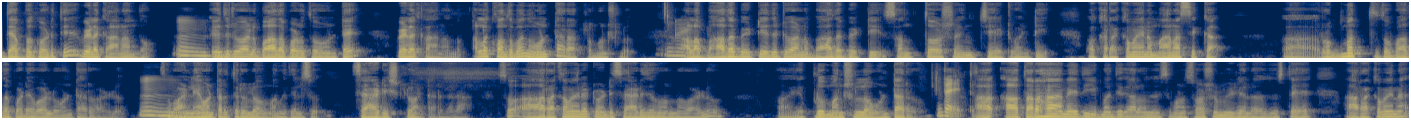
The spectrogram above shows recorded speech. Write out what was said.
దెబ్బ కొడితే వీళ్ళకి ఆనందం. ఎదుటి వాళ్ళు బాధపడుతూ ఉంటే వీళ్ళకి ఆనందం. అలా కొంతమంది ఉంటారు అట్లా మనుషులు. అలా బాధ పెట్టి ఎదుటి వాళ్ళని బాధ పెట్టి సంతోషించేటువంటి ఒక రకమైన మానసిక రుగ్మతతో బాధపడే వాళ్ళు ఉంటారు వాళ్ళు. సో వాళ్ళని ఏమంటారు తెలుగులో? మనకు తెలుసు. శాడిస్టులు అంటారు కదా. సో ఆ రకమైనటువంటి శాడిజం ఉన్న వాళ్ళు ఎప్పుడూ మనుషుల్లో ఉంటారు. ఆ- తరహా అనేది ఈ మధ్యకాలం చూస్తే మనం సోషల్ మీడియాలో చూస్తే ఆ రకమైన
